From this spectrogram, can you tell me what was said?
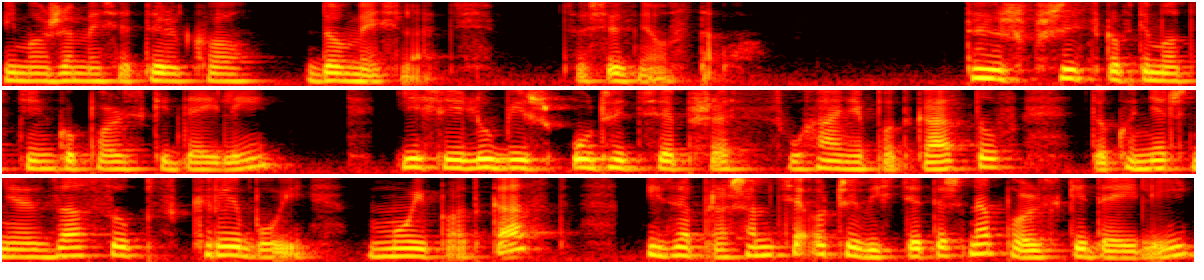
i możemy się tylko domyślać, co się z nią stało. To już wszystko w tym odcinku Polski Daily. Jeśli lubisz uczyć się przez słuchanie podcastów, to koniecznie zasubskrybuj mój podcast i zapraszam Cię oczywiście też na Polski Daily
